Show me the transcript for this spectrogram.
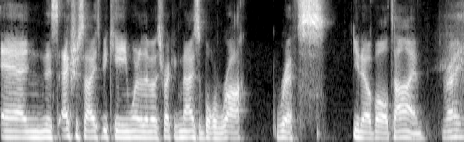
and this exercise became one of the most recognizable rock riffs you know of all time Right.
